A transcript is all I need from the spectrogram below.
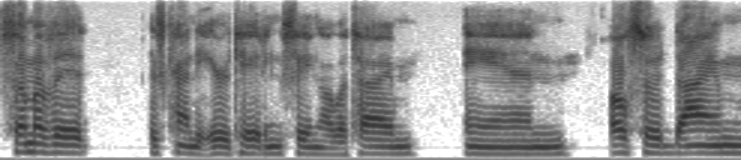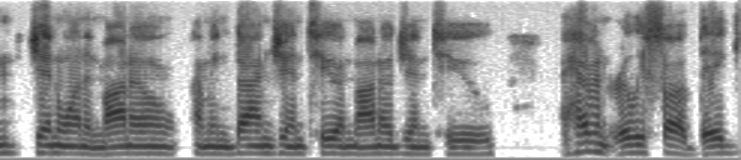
some of it is kind of irritating seeing all the time. And also Dime Gen 1 and Mono, I mean Dime Gen 2 and Mono Gen 2, I haven't really saw a big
